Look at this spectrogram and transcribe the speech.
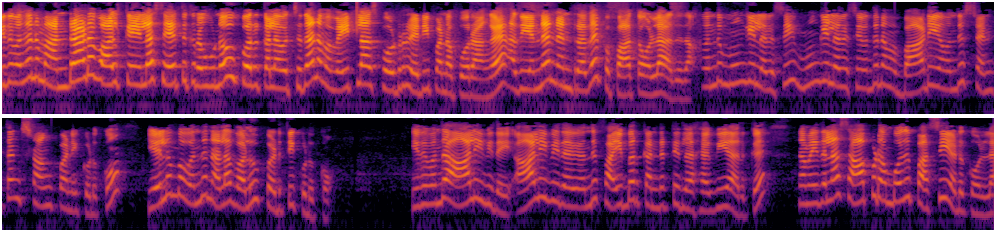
இது வந்து நம்ம அன்றாட வாழ்க்கையில சேர்த்துக்கிற உணவுப் பொருட்களை வச்சு தான் நம்ம வெயிட் லாஸ் பவுடர் ரெடி பண்ண போறாங்க. அது என்னென்னன்றதை இப்போ பார்த்தோம்ல அதுதான். வந்து மூங்கில் அரிசி. மூங்கில் அரிசி வந்து நம்ம பாடியை வந்து ஸ்ட்ரென்த் அண்ட் ஸ்ட்ராங் பண்ணி கொடுக்கும். எலும்பை வந்து நல்லா வலுப்படுத்தி கொடுக்கும். இது வந்து ஆளி விதை ஆளி விதை வந்து ஃபைபர் கண்டக்ட் இதில் ஹெவியாக இருக்குது நம்ம இதெல்லாம் சாப்பிடும்போது பசி எடுக்கும்ல.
